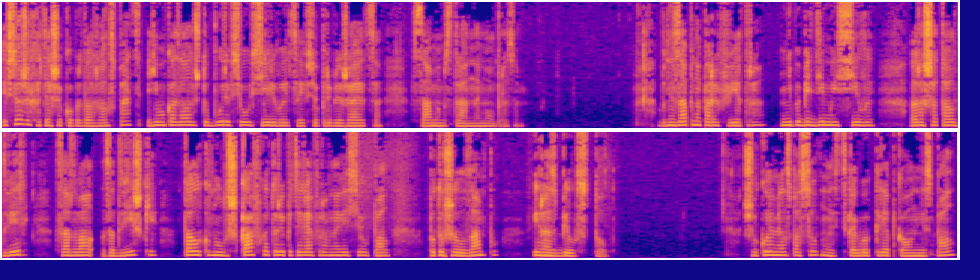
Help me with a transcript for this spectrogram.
И все же, хотя Шико продолжал спать, ему казалось, что буря все усиливается и все приближается самым странным образом. Внезапно порыв ветра, непобедимой силы, расшатал дверь, сорвал задвижки, толкнул шкаф, который, потеряв равновесие, упал, потушил лампу и разбил стол. Шуко имел способность, как бы крепко он ни спал,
